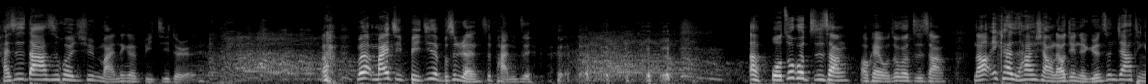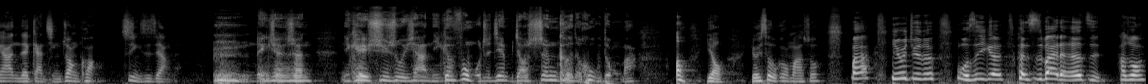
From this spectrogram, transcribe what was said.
还是大家是会去买那个笔记的人？啊没有买笔笔记的不是人，是盘子。啊，我做过智商，OK，我做过智商。然后一开始他想了解你的原生家庭啊，你的感情状况。事情是这样的，林先生，你可以叙述一下你跟父母之间比较深刻的互动吗？哦，有有一次我跟我妈说，妈，你会觉得我是一个很失败的儿子。她说，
